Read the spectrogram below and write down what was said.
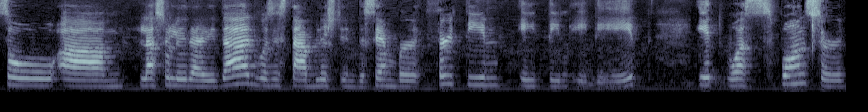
So um, La Solidaridad was established in December 13, 1888. It was sponsored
